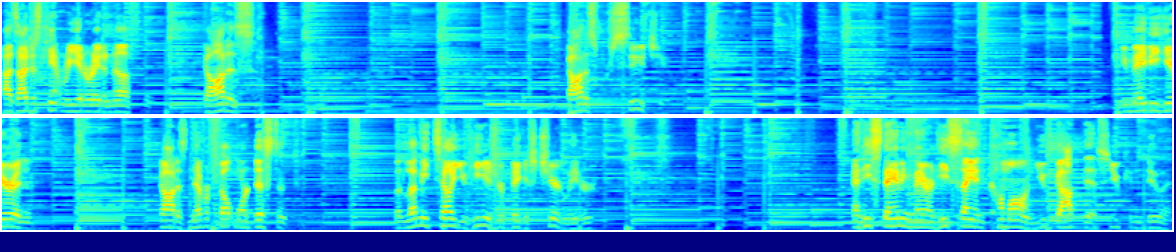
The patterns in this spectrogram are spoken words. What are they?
Guys, I just can't reiterate enough God is God has pursued you. You may be here and God has never felt more distant. But let me tell you, He is your biggest cheerleader. And He's standing there and He's saying, Come on, you've got this. You can do it.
